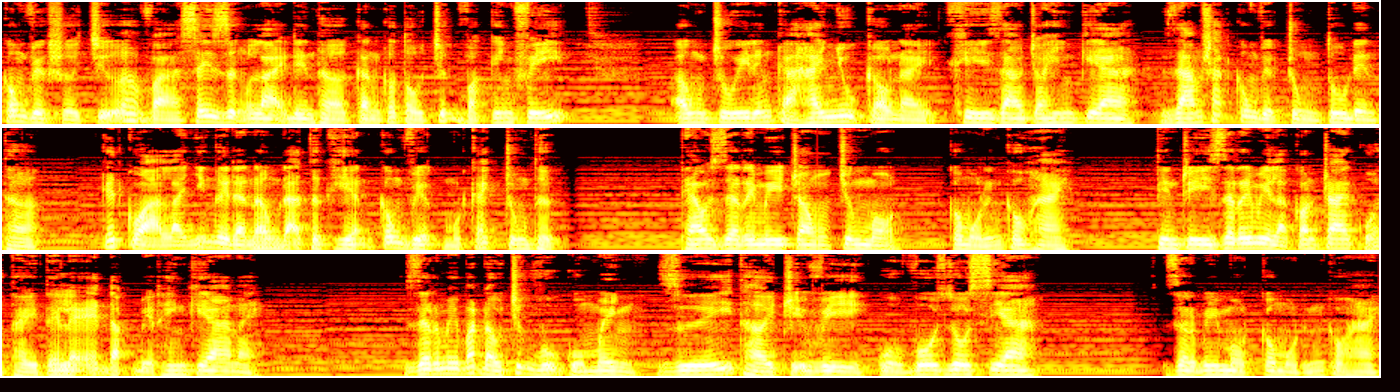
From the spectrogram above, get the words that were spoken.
công việc sửa chữa và xây dựng lại đền thờ cần có tổ chức và kinh phí. Ông chú ý đến cả hai nhu cầu này khi giao cho Hinkia giám sát công việc trùng tu đền thờ. Kết quả là những người đàn ông đã thực hiện công việc một cách trung thực. Theo Jeremy trong chương 1, câu 1 đến câu 2, tiên tri Jeremy là con trai của thầy tế lễ đặc biệt Hinkia này. Jeremy bắt đầu chức vụ của mình dưới thời trị vì của vua Josiah. Jeremy 1 câu 1 đến câu 2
